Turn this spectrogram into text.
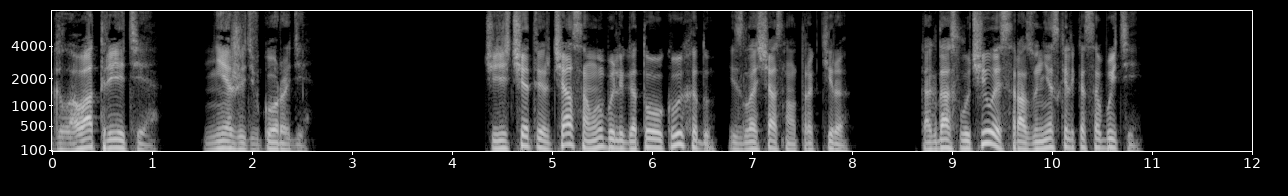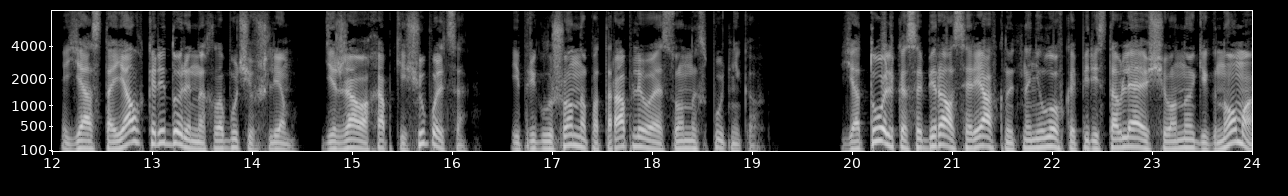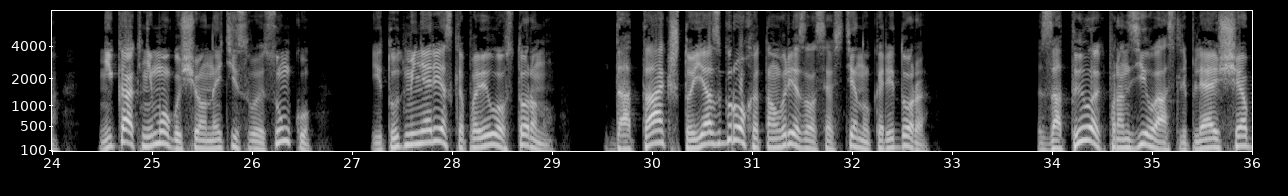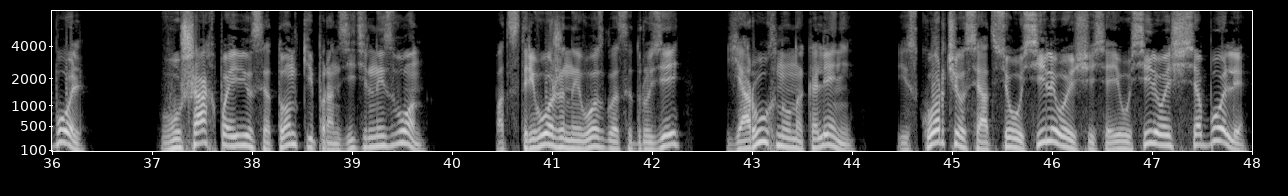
Глава третья. Нежить в городе. Через четверть часа мы были готовы к выходу из злосчастного трактира, когда случилось сразу несколько событий. Я стоял в коридоре, нахлобучив шлем, держа в охапке щупальца и приглушенно поторапливая сонных спутников. Я только собирался рявкнуть на неловко переставляющего ноги гнома, никак не могущего найти свою сумку, и тут меня резко повело в сторону. Да так, что я с грохотом врезался в стену коридора. Затылок пронзила ослепляющая боль. В ушах появился тонкий пронзительный звон. Под встревоженные возгласы друзей я рухнул на колени и скорчился от все усиливающейся и усиливающейся боли.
